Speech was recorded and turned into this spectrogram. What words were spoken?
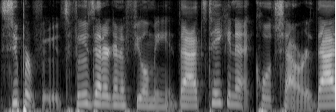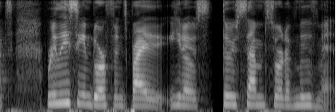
superfoods, foods that are going to fuel me. That's taking a cold shower. That's releasing endorphins by, you know, through some sort of movement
